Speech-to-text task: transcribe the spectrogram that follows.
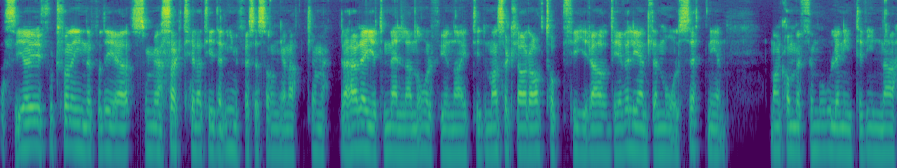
Alltså jag är fortfarande inne på det som jag sagt hela tiden inför säsongen att ja, det här är ju ett mellanår för United. Man ska klara av topp fyra och det är väl egentligen målsättningen. Man kommer förmodligen inte vinna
